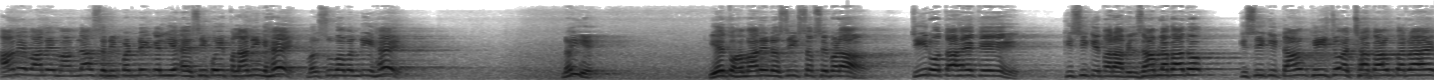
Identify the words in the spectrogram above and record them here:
آنے والے معاملات سے نپٹنے کے لیے ایسی کوئی پلاننگ ہے؟ منصوبہ بندی ہے؟ نہیں ہے۔ یہ تو ہمارے نزدیک سب سے بڑا تیر ہوتا ہے کہ کسی کے پر آپ الزام لگا دو، کسی کی ٹانگ کھینچ دو اچھا کام کر رہا ہے،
